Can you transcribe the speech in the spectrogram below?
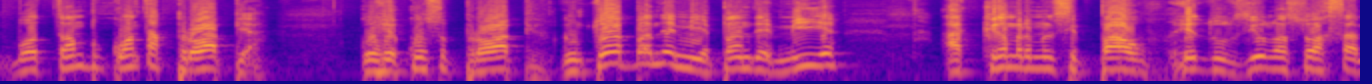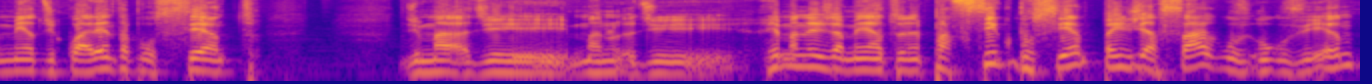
botamos por conta própria, com recurso próprio, com toda a pandemia. Pandemia, a Câmara Municipal reduziu nosso orçamento de 40% de, de, de remanejamento né, para 5% para engessar o, o, governo,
